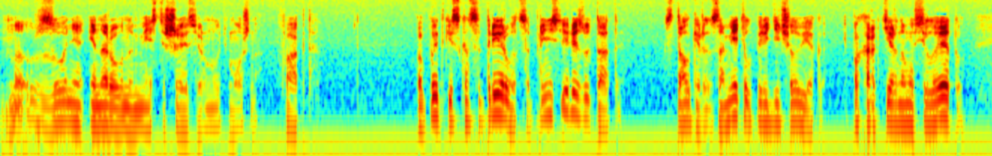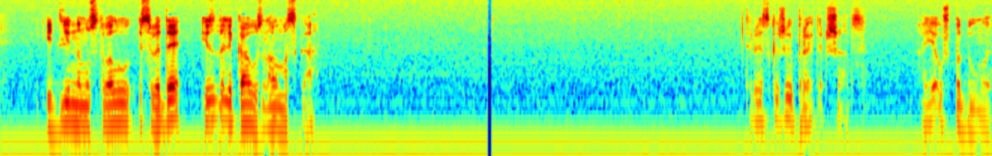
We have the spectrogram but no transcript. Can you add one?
Но в зоне и на ровном месте шею свернуть можно. Факт. Попытки сконцентрироваться принесли результаты. Сталкер заметил впереди человека и по характерному силуэту и длинному стволу СВД издалека узнал мазка. Расскажи про этот шанс. А я уж подумаю,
